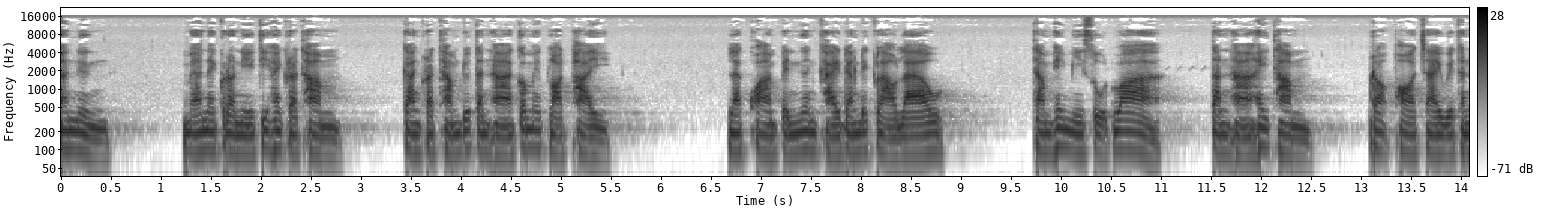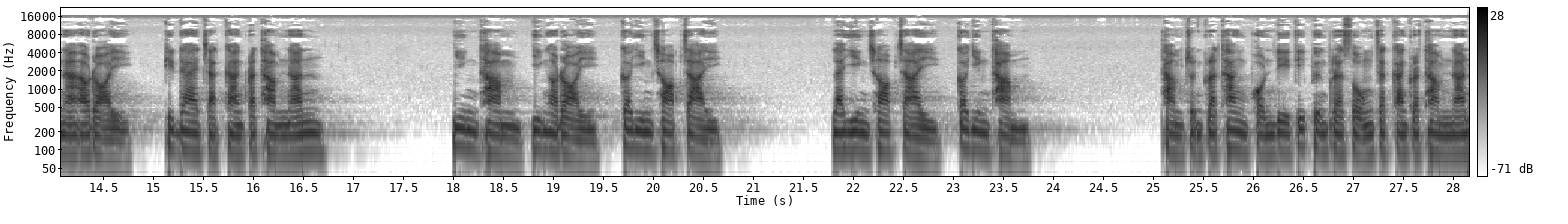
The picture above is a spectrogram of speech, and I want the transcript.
อันหนึ่ง แม้ในกรณีที่ให้กระทำการกระทำด้วยตัณหาก็ไม่ปลอดภัย และความเป็นเงื่อนไขดังได้กล่าวแล้ว ทำให้มีสูตรว่า ตัณหาให้ทำเพราะพอใจเวทนาอร่อยที่ได้จากการกระทำนั้น ยิ่งทำยิ่งอร่อย ก็ยิ่งชอบใจ และยิ่งชอบใจก็ยิ่งทำทำจนกระทั่งผลดีที่พึงประสงค์จากการกระทำนั้น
